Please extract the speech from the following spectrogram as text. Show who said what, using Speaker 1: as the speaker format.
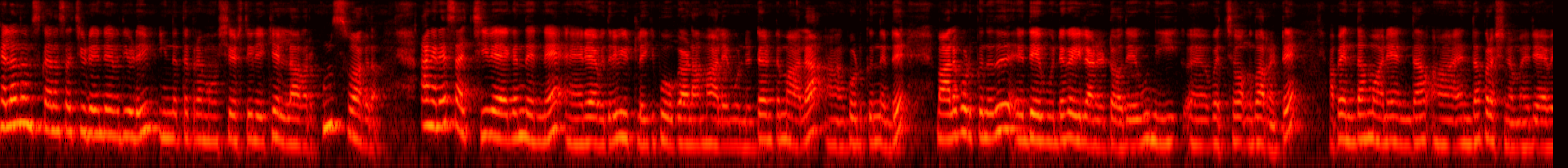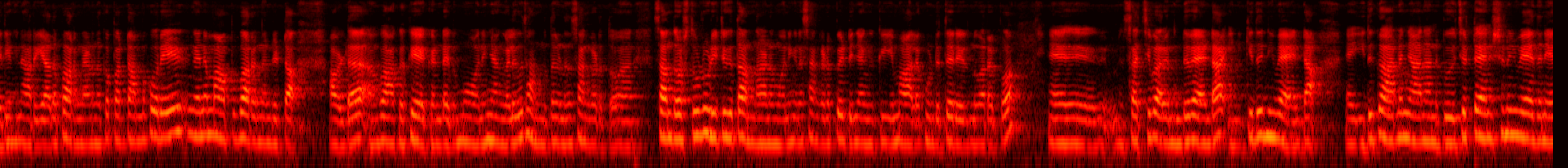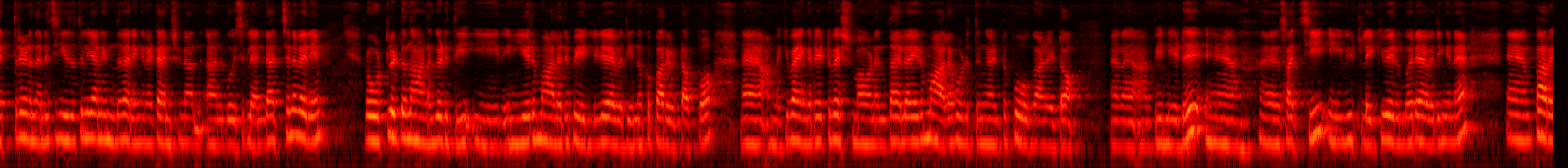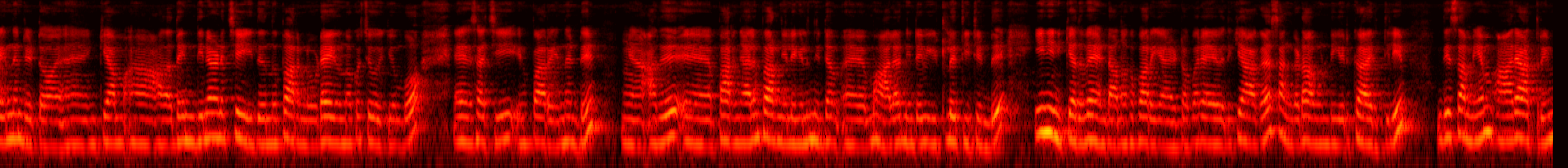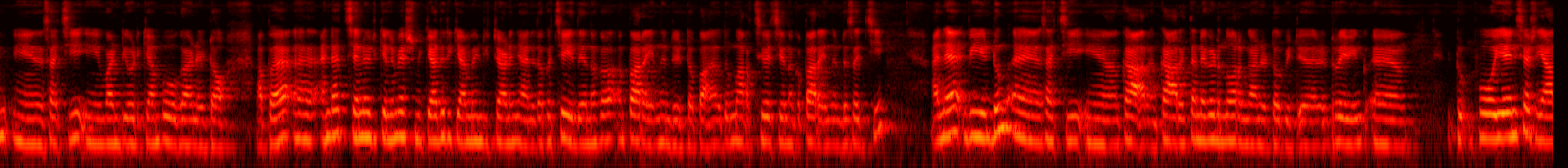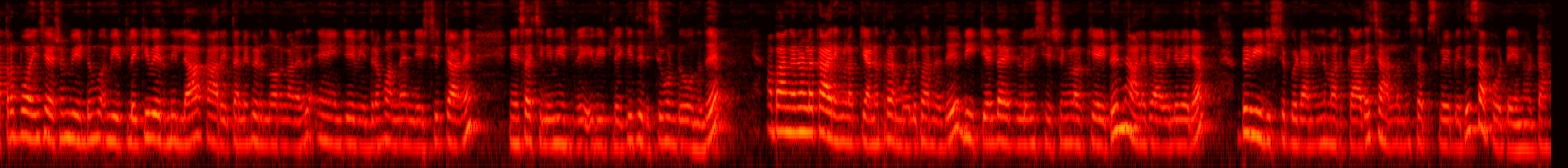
Speaker 1: Hello നമസ്കാരം. സച്ചിയുടെയും രേവതിയുടെയും ഇന്നത്തെ പ്രമോശേഷത്തിലേക്ക് എല്ലാവർക്കും സ്വാഗതം. അങ്ങനെ സച്ചി വേഗം തന്നെ രേവതിയുടെ വീട്ടിലേക്ക് പോവുകയാണ്. ആ മാലയും കൊണ്ടിട്ട് എന്നിട്ട് മാല കൊടുക്കുന്നുണ്ട്. മാല കൊടുക്കുന്നത് ദേവുവിന്റെ കയ്യിലാണ് കേട്ടോ ദേവു നീ വെച്ചോ എന്ന് പറഞ്ഞിട്ട്. അപ്പോൾ എന്താ മോനെ എന്താ എന്താ പ്രശ്നം? രേവതി ഇങ്ങനെ അറിയാതെ പറഞ്ഞാണെന്നൊക്കെ പറഞ്ഞിട്ട് അമ്മ കുറേ ഇങ്ങനെ മാപ്പ് പറയുന്നുണ്ട് കേട്ടോ അവളുടെ വാക്ക് കേൾക്കേണ്ടത് മോനെ ഞങ്ങൾ തന്നതാണ് സങ്കടത്തോ സന്തോഷത്തോട് കൂടിയിട്ട് തന്നാണ്. മോൻ ഇങ്ങനെ സങ്കടപ്പെട്ട് ഞങ്ങൾക്ക് ഈ മാല കൊണ്ട് തരുമെന്ന് പറയുമ്പോൾ സച്ചി പറയുന്നുണ്ട് വേണ്ട എനിക്കിത് ഇനി വേണ്ട. ഇത് കാരണം ഞാൻ അനുഭവിച്ച ടെൻഷനും വേദന എത്രയാണ് എന്റെ ജീവിതത്തിൽ ഞാൻ ഇന്ന് വരെ ഇങ്ങനെ ടെൻഷൻ അനുഭവിച്ചിട്ടില്ല. എന്റെ അച്ഛനെ വരെയും റോട്ടിലിട്ട് നാണം കെടുത്തി ഈ ഈ ഒരു മാലയുടെ പേരിൽ രേവതി എന്നൊക്കെ പറയട്ടോ. അപ്പോൾ അമ്മയ്ക്ക് ഭയങ്കരമായിട്ട് വിഷമമാണ്. എന്തായാലും ആ ഒരു മാല കൊടുത്തും കഴിഞ്ഞിട്ട് പോകാണ് കേട്ടോ. പിന്നീട് സച്ചി ഈ വീട്ടിലേക്ക് വരുമ്പോൾ രേവതി ഇങ്ങനെ പറയുന്നുണ്ട് കേട്ടോ. എനിക്ക് അതെന്തിനാണ് ചെയ്തതെന്ന് പറഞ്ഞൂടെ എന്നൊക്കെ ചോദിക്കുമ്പോൾ സച്ചി പറയുന്നുണ്ട് അത് പറഞ്ഞാലും പറഞ്ഞില്ലെങ്കിലും നിന്റെ മാല നിന്റെ വീട്ടിലെത്തിയിട്ടുണ്ട്. ഇനി എനിക്കത് വേണ്ട എന്നൊക്കെ പറയാൻ കേട്ടോ. അപ്പോൾ രേവതിക്ക് ആകെ സങ്കടമാവുന്നുണ്ട് ഈ ഒരു കാര്യത്തിൽ ഇതേ സമയം ആ രാത്രിയും സച്ചി വണ്ടി ഓടിക്കാൻ പോവുകയാണ് കേട്ടോ അപ്പോൾ എന്റെ അച്ഛൻ ഒരിക്കലും വിഷമിക്കാതിരിക്കാൻ വേണ്ടിയിട്ടാണ് ഞാനിതൊക്കെ ചെയ്തതെന്നൊക്കെ പറയുന്നുണ്ട് കേട്ടോ അത് മറച്ചു വെച്ചതെന്നൊക്കെ പറയുന്നുണ്ട് സച്ചി. അങ്ങനെ വീണ്ടും സച്ചി കാർ കാറിൽ തന്നെ കിടന്ന് ഉറങ്ങാണ് കേട്ടോ ഡ്രൈവിങ് പോയതിന് ശേഷം യാത്ര പോയതിന് ശേഷം വീണ്ടും വീട്ടിലേക്ക് വരുന്നില്ല. കാറിൽ തന്നെ കിടന്നുറങ്ങാണ് രവീന്ദ്രൻ വന്ന് അന്വേഷിച്ചിട്ടാണ് സച്ചിനെ വീട്ടിലേക്ക് തിരിച്ചു കൊണ്ടുപോകുന്നത്. അപ്പോൾ അങ്ങനെയുള്ള കാര്യങ്ങളൊക്കെയാണ് പ്രമോൽ പറഞ്ഞത്. ഡീറ്റെയിൽഡ് ആയിട്ടുള്ള വിശേഷങ്ങളൊക്കെ ആയിട്ട് നാളെ രാവിലെ വരാം. അപ്പോൾ വീഡിയോ ഇഷ്ടപ്പെടുകയാണെങ്കിൽ മറക്കാതെ ചാനൽ ഒന്ന് സബ്സ്ക്രൈബ് ചെയ്ത് സപ്പോർട്ട് ചെയ്യണം കേട്ടോ.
